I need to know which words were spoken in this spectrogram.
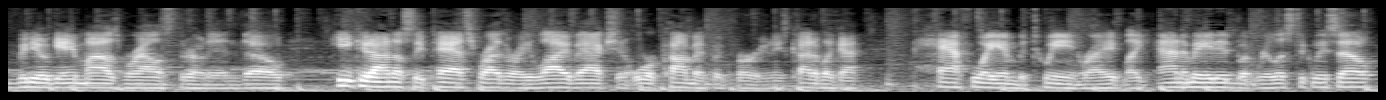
video game Miles Morales thrown in, though he could honestly pass for either a live action or comic book version. He's kind of like a halfway in between, right? Like animated, but realistically so.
